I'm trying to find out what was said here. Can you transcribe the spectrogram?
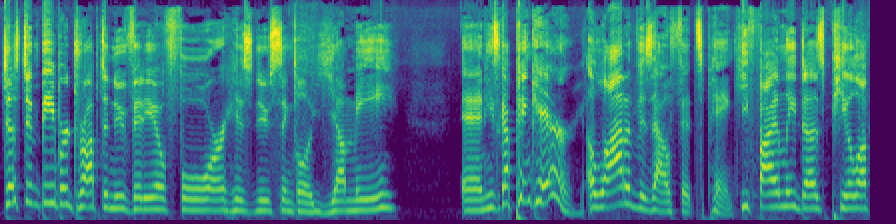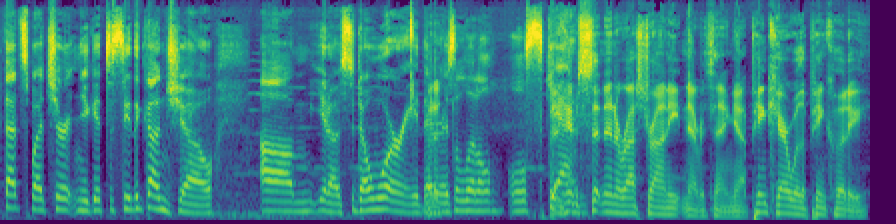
Justin Bieber dropped a new video for his new single "Yummy." And he's got pink hair. A lot of his outfits pink. He finally does peel off that sweatshirt, and you get to see the gun show. Um, you know, so don't worry. There is it- a little, little But scan. him sitting in a restaurant eating everything. Yeah, pink hair with a pink hoodie.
